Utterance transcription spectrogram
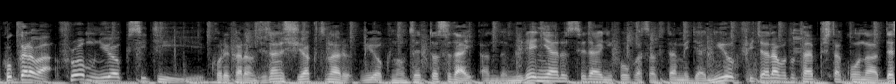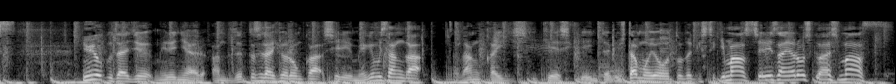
ここからは From New York City これからの時代の主役となるニューヨークの Z 世代ミレニアル世代にフォーカスさせたメディアニューヨークフィーチャーラボとタイプしたコーナーですニューヨーク在住ミレニアル &Z 世代評論家シェリーめぐみさんが座談会式形式でインタビューした模様をお届けしてきますシェリーさんよろしくお願いします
